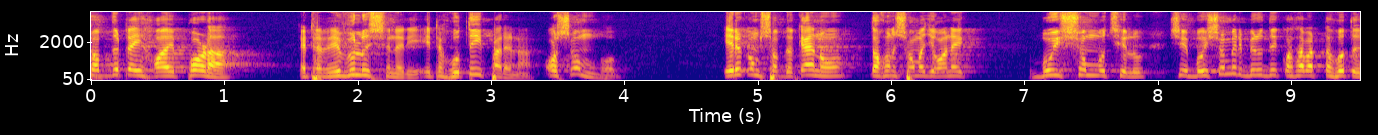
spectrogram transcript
শব্দটাই হয় পড়া। এটা রেভলিউশনারি এটা হতেই পারে না, অসম্ভব। এরকম শব্দ কেন? তখন সমাজে অনেক বৈষম্য ছিল। সেই বৈষম্যের বিরুদ্ধে কথাবার্তা হতে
